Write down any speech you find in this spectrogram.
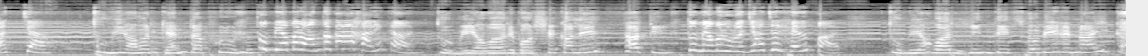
বাচ্চা। তুমি আমার গেন্দা ফুল। তুমি আমার অন্ধকারের হারিকান তুমি আমার বর্ষাকালে হাতি। তুমি আমার উড়োজাহাজের হেল্পার। তুমি আমার হিন্দি ছবির নায়িকা।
